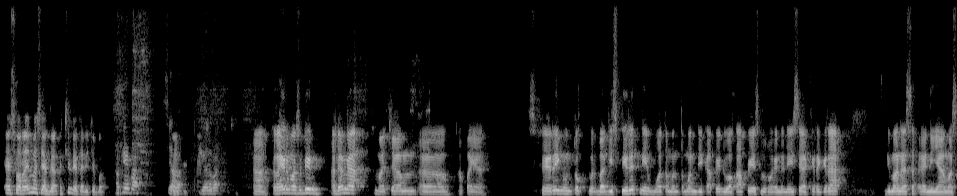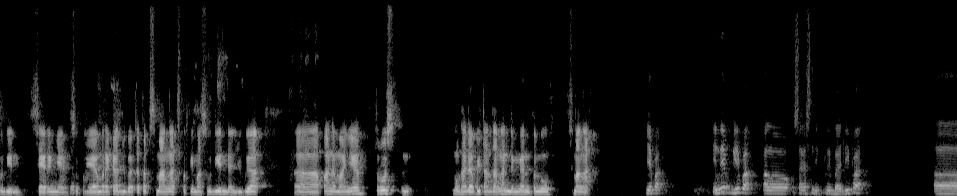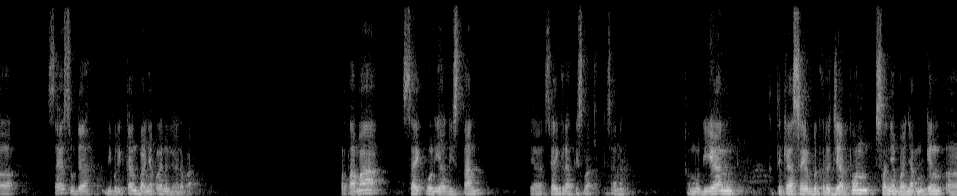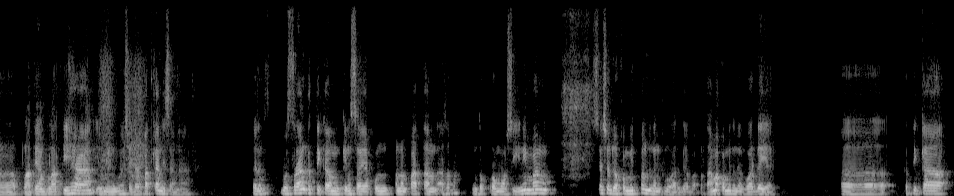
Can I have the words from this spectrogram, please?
Eh suaranya masih agak kecil ya tadi coba. Oke Pak, siapa? Okay. Gimana Pak? Nah, terakhir Mas Udin, ada nggak semacam uh, apa ya sharing untuk berbagi spirit nih buat teman-teman di KP2KP seluruh Indonesia? Kira-kira gimana ininya Mas Udin sharingnya supaya mereka juga tetap semangat seperti Mas Udin dan juga uh, apa namanya terus menghadapi tantangan dengan penuh semangat. Iya Pak. Ini gini Pak, kalau saya sendiri pribadi Pak, uh, saya sudah diberikan banyak oleh negara Pak pertama saya kuliah di STAN, ya saya gratis pak di sana. Kemudian ketika saya bekerja pun, misalnya banyak mungkin uh, pelatihan-pelatihan, ilmu-ilmu yang saya dapatkan di sana. Dan terus terang ketika mungkin saya pun penempatan apa untuk promosi ini, memang saya sudah komitmen dengan keluarga pak. Pertama komitmen dengan keluarga ya. Uh, ketika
